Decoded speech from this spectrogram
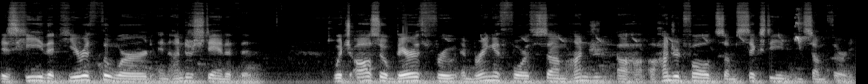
is he that heareth the word and understandeth it, which also beareth fruit and bringeth forth some hundred, uh, a hundredfold, some sixty, and some thirty.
